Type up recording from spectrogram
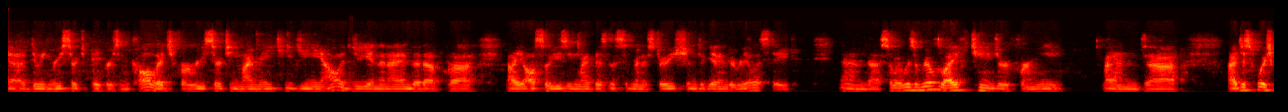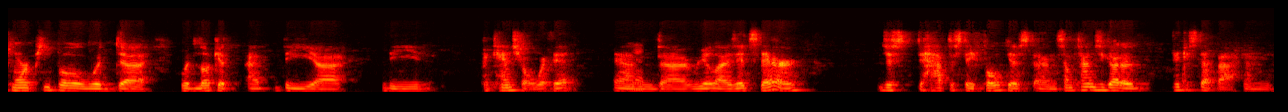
uh, doing research papers in college for researching my Métis genealogy, and then I ended up uh, I also using my business administration to get into real estate, and uh, so it was a real life changer for me, and uh, I just wish more people would uh, would look at at the the potential with it and uh, realize it's there. Just have to stay focused, and sometimes you got to take a step back and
